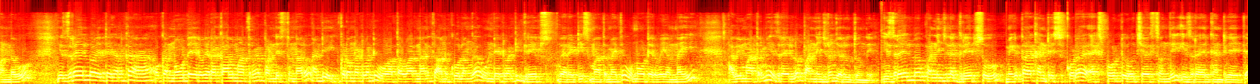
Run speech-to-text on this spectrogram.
పండవు. ఇజ్రాయెల్లో అయితే గనక ఒక నూట ఇరవై రకాలు మాత్రమే పండిస్తున్నారు. అంటే ఇక్కడ ఉన్నటువంటి వాతావరణానికి అనుకూలంగా ఉండేటువంటి గ్రేప్స్ వెరైటీస్ మాత్రమైతే అయితే నూట ఇరవై ఉన్నాయి. అవి మాత్రమే ఇజ్రాయెల్లో పండించడం జరుగుతుంది. ఇజ్రాయెల్లో పండించిన గ్రేప్స్ మిగతా కంట్రీస్ కూడా ఎక్స్పోర్ట్ చేస్తుంది ఇజ్రాయెల్ కంట్రీ అయితే.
